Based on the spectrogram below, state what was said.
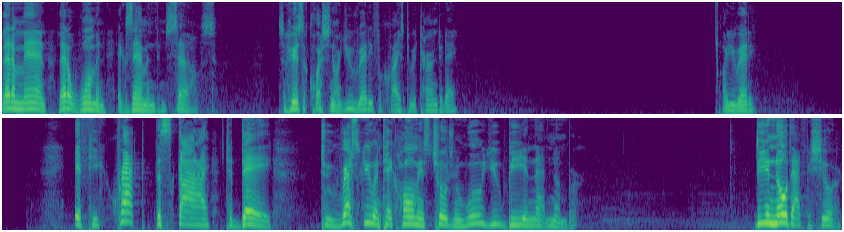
Let a man, let a woman examine themselves. So here's the question Are you ready for Christ to return today? Are you ready? If he cracked the sky today to rescue and take home his children, will you be in that number? Do you know that for sure?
